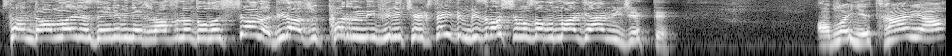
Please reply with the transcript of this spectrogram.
Sen Damla ile Zeynep'in etrafında dolaşacağına birazcık karının ipini çekseydin bizim başımıza bunlar gelmeyecekti. Abla yeter ya.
